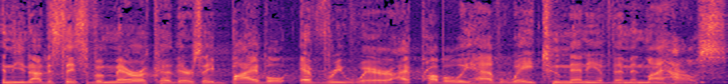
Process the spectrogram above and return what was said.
in the United States of America, there's a Bible everywhere. I probably have way too many of them in my house.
